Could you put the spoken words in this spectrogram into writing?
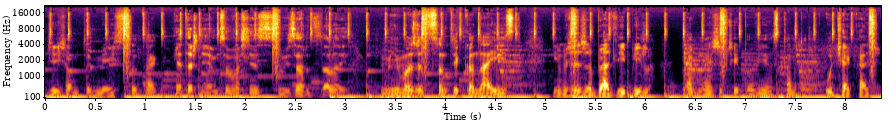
dziesiątym miejscu, tak. Ja też nie wiem, co właśnie z Wizards dalej. Mimo, że są tylko na East i myślę, że Bradley Bill jak najszybciej powinien stamtąd uciekać,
